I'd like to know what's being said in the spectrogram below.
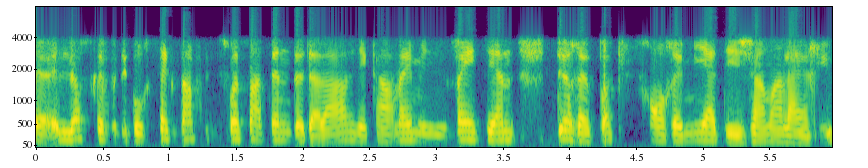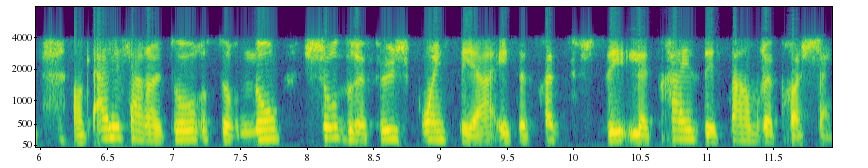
euh, lorsque vous déboursez, exemple, une soixantaine de dollars, il y a quand même une vingtaine de repas qui seront remis à des gens dans la rue. Donc, allez faire un tour sur nosshowsdurefuge.ca et ce sera diffusé le 13 décembre prochain.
